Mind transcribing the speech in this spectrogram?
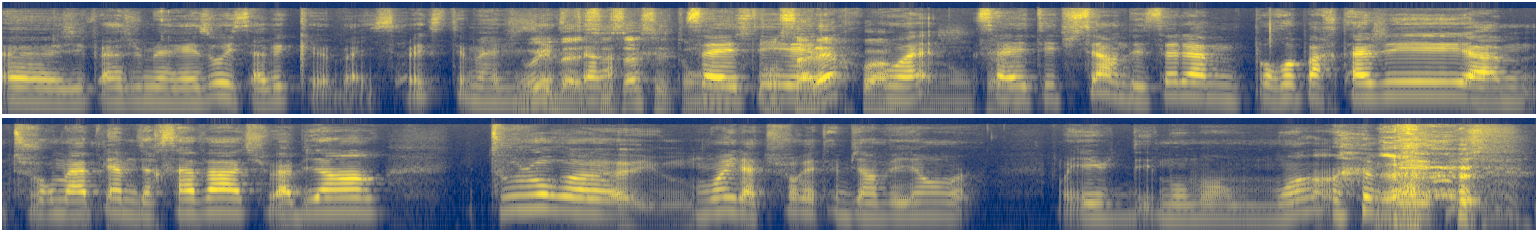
euh, j'ai perdu mes réseaux. Il savait que, bah, il savait que c'était ma vie. oui, bah, c'est ça, c'est ton, Ça a ton salaire, quoi. Ouais, Donc, ça a euh, été, tu sais, un des seuls à me repartager, à toujours m'appeler, à me dire ça va, tu vas bien. Toujours, euh, moi, il a toujours été bienveillant. Bon, il y a eu des moments moins, mais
